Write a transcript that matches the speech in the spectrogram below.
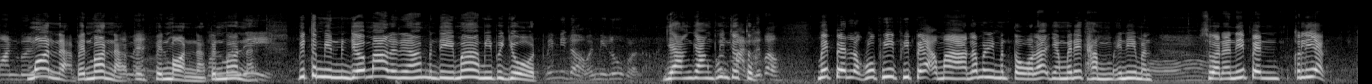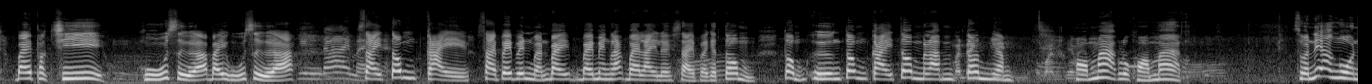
มอนเบอร์รี่ ม่อนอะ เป็นม่อนอะ ใช่ไหมเป็นเป็นม่อนอะ เป็นม่อนอะมอนเบอร์รี่ วิตามินมันเยอะมากเลยนะ มันดีมาก มีประโยชน์ ไม่มีดอกไม่มีลูกเหรอ ยังยังเพิ่งจะผัดโตหรือเปล่า ไม่เป็นหรอกลูกพี่พี่แปะเอามาแล้วมันมันโตแล้วยังไม่ได้ทำไอ้นี่มันอ๋อส่วนอันนี้เป็นเขาเรียกใบผักชี หูเสือใบหูเสือ กินได้ไหมใส่ต้มไก่ ใส่ไปเป็นเหมือนใบใบแมงลักใบอะไรเลย ใส่ไปกับต้ม ต้มอึงต้มไก่ต้มลำต้มยำหอมมากลูกหอมมาก ส่วนนี้องุ่น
